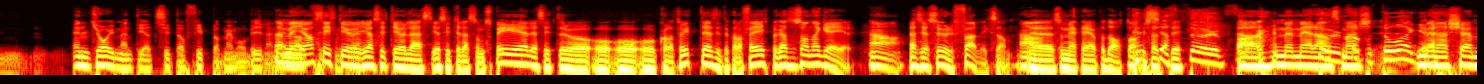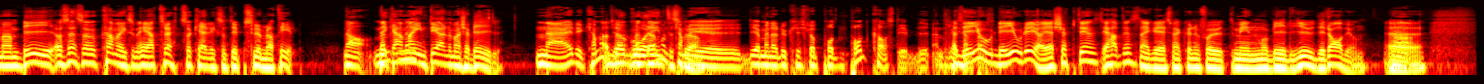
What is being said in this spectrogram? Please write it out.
enjoyment i att sitta och fippla med mobilen. Nej, men gör jag faktiskt sitter, ju, jag sitter ju och läser, jag sitter och läser om spel, jag sitter och, och, och, och kollar Twitter, jag sitter och kollar Facebook, alltså sådana grejer. Ja. Alltså jag surfar liksom, Ja. eh, som jag kan göra på datorn. Så att det, surfar. ja, men medans Surfa man, på tåget. medan kör man bil, och sen så kan man liksom, är jag trött så kan jag liksom typ slumra till. Ja, det kan man inte göra när man kör bil. Nej, det kan man Ja, inte då göra. går det däremot inte så kan man ju, jag menar du kan ju slå på en podcast i bilen till Ja, exempel. det, gjorde, det gjorde jag. Jag köpte en, jag hade en sån här grej som jag kunde få ut min mobilljud i radion. Ja. Eh,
